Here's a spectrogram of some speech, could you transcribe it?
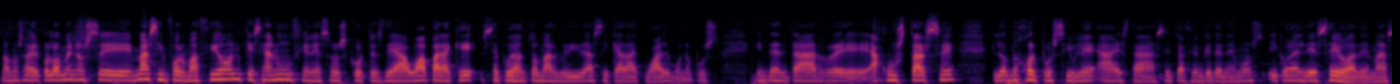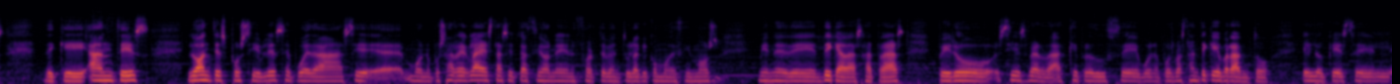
vamos a ver por lo menos eh, más información, que se anuncien esos cortes de agua para que se puedan tomar medidas y cada cual, bueno, pues intentar ajustarse lo mejor posible a esta situación que tenemos y con el deseo además de que antes, lo antes posible, se pueda eh, bueno, pues arreglar esta situación en Fuerteventura, que como decimos, viene de décadas atrás, pero sí es verdad que produce bueno, pues bastante quebranto en lo que es el,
